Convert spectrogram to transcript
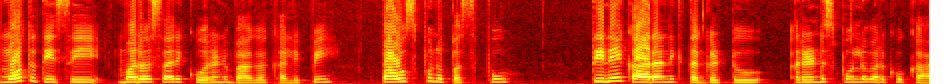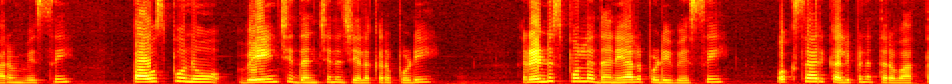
మూత తీసి మరోసారి కూరని బాగా కలిపి పావు స్పూను పసుపు తినే కారానికి తగ్గట్టు రెండు స్పూన్ల వరకు కారం వేసి పావు స్పూను వేయించి దంచిన జీలకర్ర పొడి రెండు స్పూన్ల ధనియాల పొడి వేసి ఒకసారి కలిపిన తర్వాత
